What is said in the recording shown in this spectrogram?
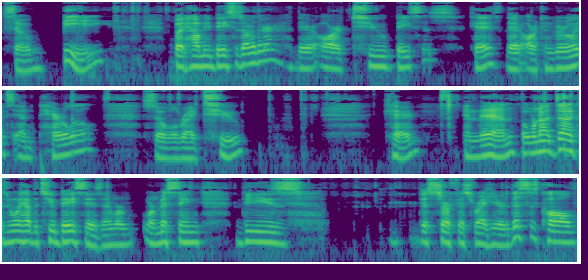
so B, but how many bases are there? There are two bases, okay, that are congruent and parallel, so we'll write two, okay, and then, but we're not done because we only have the two bases and we're, we're missing these, this surface right here. This is called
